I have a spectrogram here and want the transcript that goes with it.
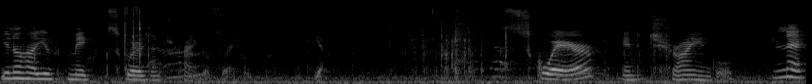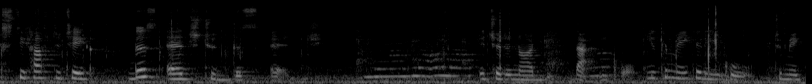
You know how you make squares and triangles, I hope. Yeah. Square and triangle. Next, you have to take this edge to this edge. It should not be that equal. You can make it equal to make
